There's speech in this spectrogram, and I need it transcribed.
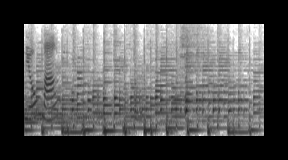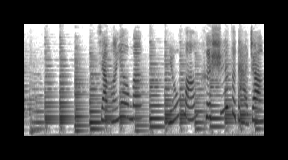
牛虻。小朋友们，牛虻和狮子打仗，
